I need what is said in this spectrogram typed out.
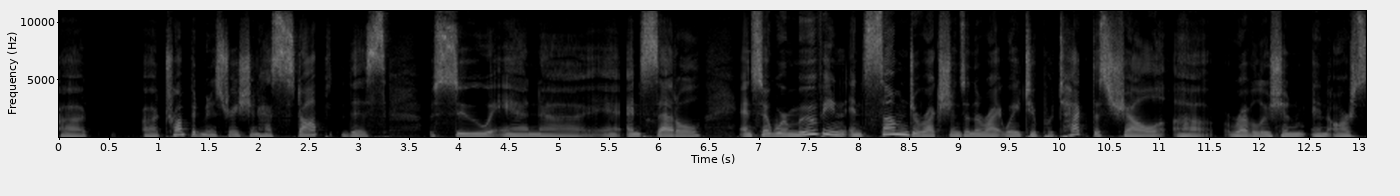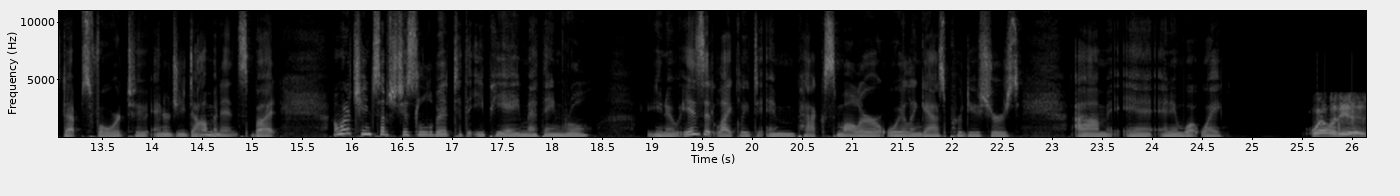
uh, uh, Trump administration has stopped this sue and uh, and settle. And so we're moving in some directions in the right way to protect the shale uh, revolution in our steps forward to energy dominance. But I want to change subject just a little bit to the EPA methane rule. You know, is it likely to impact smaller oil and gas producers, um, and, and in what way? Well, it is,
